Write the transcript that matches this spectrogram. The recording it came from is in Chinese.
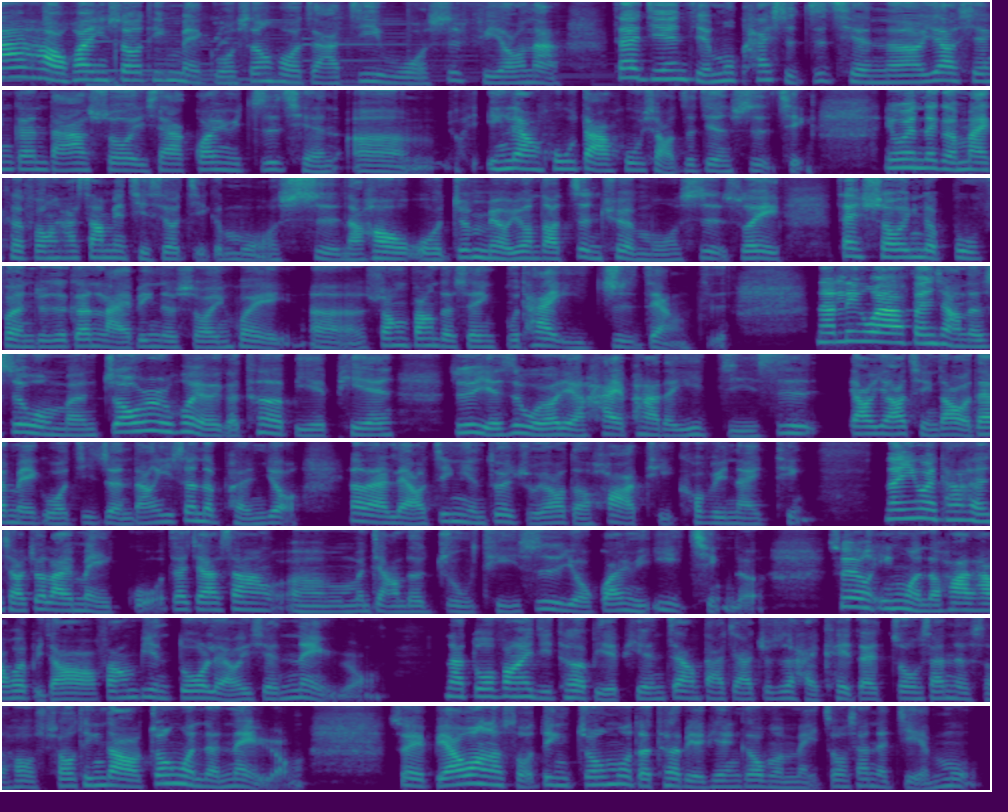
大家好，欢迎收听《美国生活杂记》，我是 Fiona。在今天节目开始之前呢，要先跟大家说一下关于之前嗯音量忽大忽小这件事情，因为那个麦克风它上面其实有几个模式，然后我就没有用到正确模式，所以在收音的部分就是跟来宾的收音会呃双方的声音不太一致这样子。那另外要分享的是，我们周日会有一个特别篇，就是也是我有点害怕的一集，是要邀请到我在美国急诊当医生的朋友，要来聊今年最主要的话题 COVID-19。那因为他很小就来美国，再加上嗯，我们讲的主题是有关于疫情的，所以用英文的话，他会比较方便多聊一些内容。那多放一集特别篇，这样大家就是还可以在周三的时候收听到中文的内容。所以不要忘了锁定周末的特别篇，跟我们每周三的节目。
